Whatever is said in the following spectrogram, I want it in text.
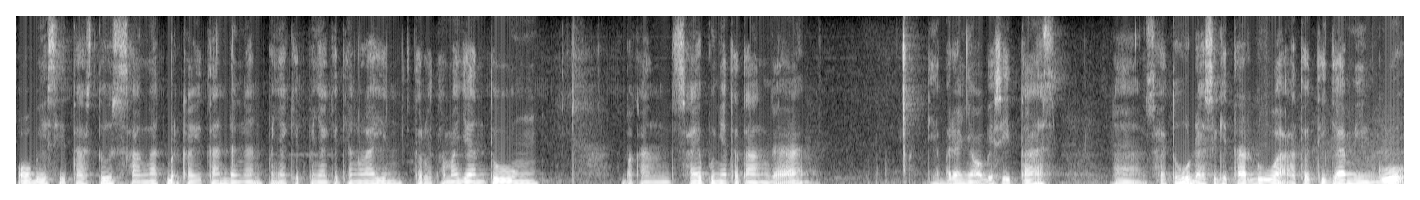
obesitas tuh sangat berkaitan dengan penyakit-penyakit yang lain, terutama jantung. Bahkan saya punya tetangga dia badannya obesitas. Nah saya tuh udah sekitar 2 atau 3 minggu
